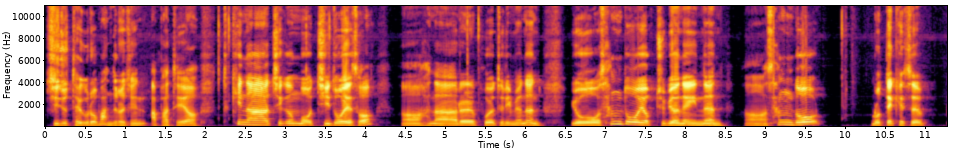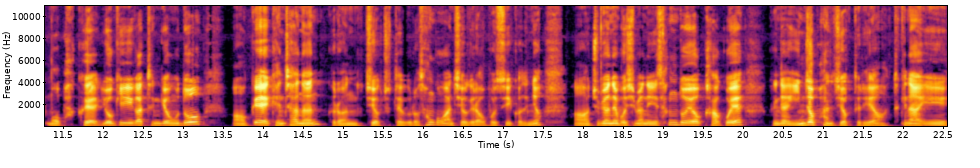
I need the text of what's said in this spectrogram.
지주택으로 만들어진 아파트예요. 특히나 지금 뭐 지도에서 어, 하나를 보여드리면은 요 상도역 주변에 있는 어, 상도 롯데캐슬 뭐 파크엘 여기 같은 경우도 어, 꽤 괜찮은 그런 지역 주택으로 성공한 지역이라고 볼 수 있거든요. 어, 주변에 보시면 이 상도역하고의 굉장히 인접한 지역들이에요. 특히나 이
